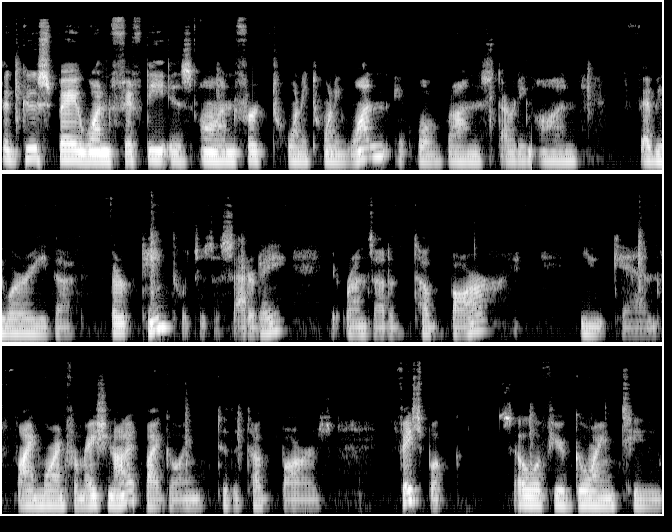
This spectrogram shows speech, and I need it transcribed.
The Goose Bay 150 is on for 2021. It will run starting on February the 13th, which is a Saturday. It runs out of the Tug Bar. You can find more information on it by going to the Tug Bar's Facebook. So if you're going to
